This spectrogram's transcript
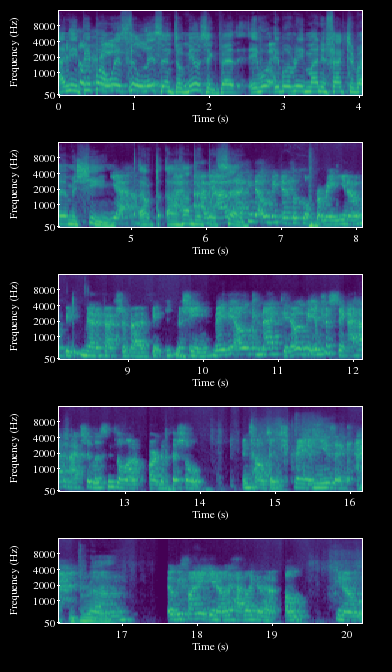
I mean, people will still music. listen to music, but it will, it will be manufactured by a machine. Yeah. A- hundred I, mean, I, think that would be difficult for me, you know, if be manufactured by a machine. Maybe I would connect, you know, it'd be interesting. I haven't actually listened to a lot of artificial intelligence creative music. Right. Um, it would be funny, you know, to have like a, a you know,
